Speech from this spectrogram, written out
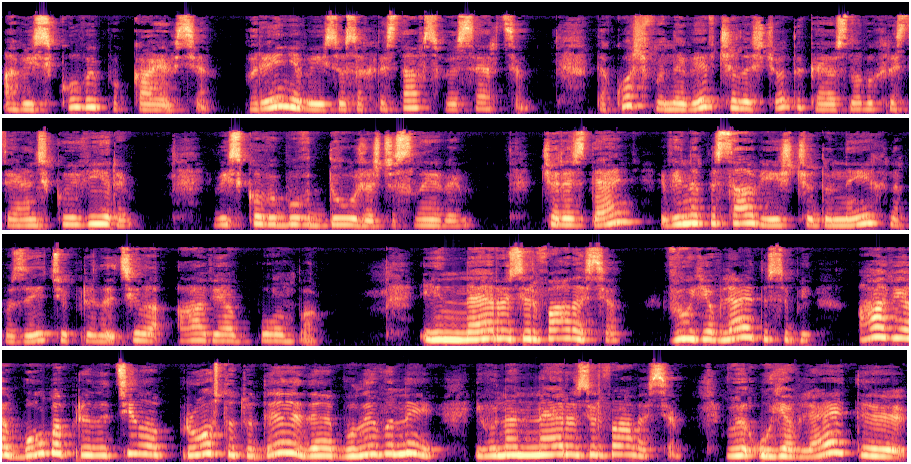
а військовий покаявся, прийняв Ісуса Христа в своє серце. Також вони вивчили, що таке основи християнської віри. Військовий був дуже щасливий. Через день він написав їй, що до них на позицію прилетіла авіабомба і не розірвалася. Ви уявляєте собі, авіабомба прилетіла просто туди, де були вони, і вона не розірвалася. Ви уявляєте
